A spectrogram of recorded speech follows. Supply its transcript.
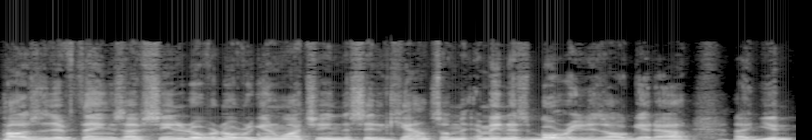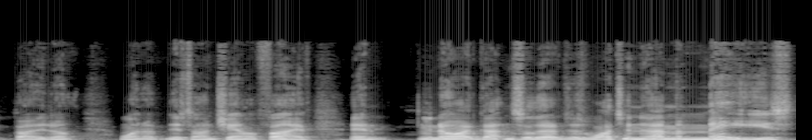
positive things. I've seen it over and over again watching the city council. I mean, it's boring as all get out. Uh, you probably don't want to, it's on Channel 5. And, you know, I've gotten so that I'm just watching and I'm amazed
